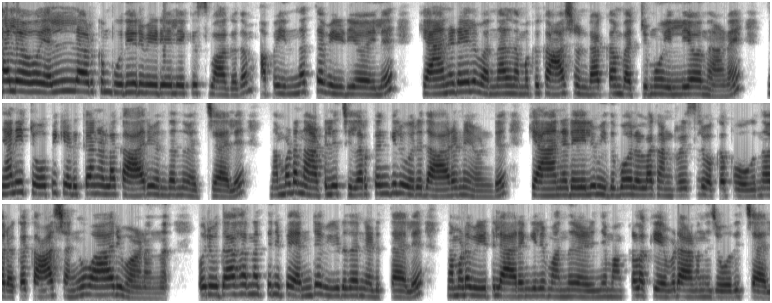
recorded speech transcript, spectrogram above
ഹലോ എല്ലാവർക്കും പുതിയൊരു വീഡിയോയിലേക്ക് സ്വാഗതം. അപ്പൊ ഇന്നത്തെ വീഡിയോയിൽ കാനഡയിൽ വന്നാൽ നമുക്ക് കാശ് ഉണ്ടാക്കാൻ പറ്റുമോ ഇല്ലയോ എന്നാണ്. ഞാൻ ഈ ടോപ്പിക് എടുക്കാനുള്ള കാര്യം എന്തെന്ന് വെച്ചാൽ നമ്മുടെ നാട്ടിൽ ചിലർക്കെങ്കിലും ഒരു ധാരണയുണ്ട്. കാനഡയിലും ഇതുപോലുള്ള കൺട്രീസിലും ഒക്കെ പോകുന്നവരൊക്കെ കാശ് അങ്ങ് വാരുവാണെന്ന്. ഒരു ഉദാഹരണത്തിന് ഇപ്പൊ എന്റെ വീട് തന്നെ എടുത്താൽ നമ്മുടെ വീട്ടിൽ ആരെങ്കിലും വന്നു കഴിഞ്ഞ് മക്കളൊക്കെ എവിടാണെന്ന് ചോദിച്ചാൽ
